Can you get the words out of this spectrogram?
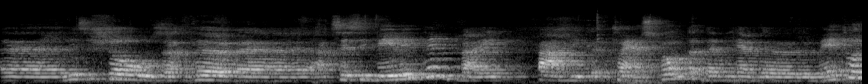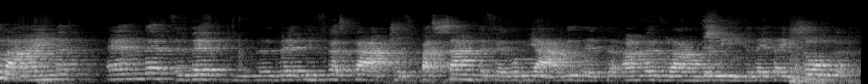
Uh, this shows the uh, accessibility by public transport, then we have the, the metro line and that, that infrastructure passante ferroviario, that underground link that I showed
